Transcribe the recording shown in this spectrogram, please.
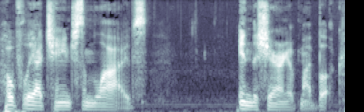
Hopefully, I change some lives in the sharing of my book.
